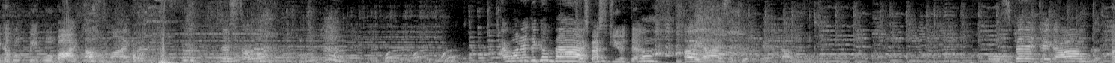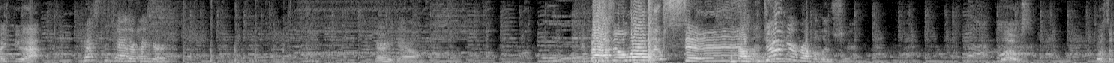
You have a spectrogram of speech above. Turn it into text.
A couple feet will buy. Oh my goodness. There's Starlight. I wanted to come back. Just best you at then. Oh yeah, I said Koopa Kid. That was it. Oh. Spin it, J Dog. How do you do that? Press the With your finger. There you go. Bowser Revolution! Bowser Junior Revolution. Close. Close to.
